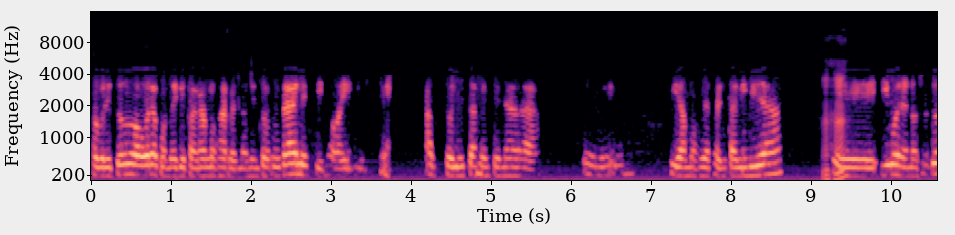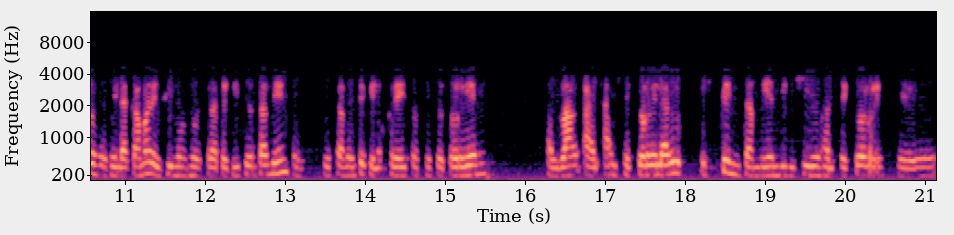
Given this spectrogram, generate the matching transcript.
sobre todo ahora cuando hay que pagar los arrendamientos rurales y no hay absolutamente nada, eh, digamos, de rentabilidad. Eh, y bueno, nosotros desde la Cámara hicimos nuestra petición también, justamente que los créditos que se otorguen al, al, sector del agro estén también dirigidos al sector este,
